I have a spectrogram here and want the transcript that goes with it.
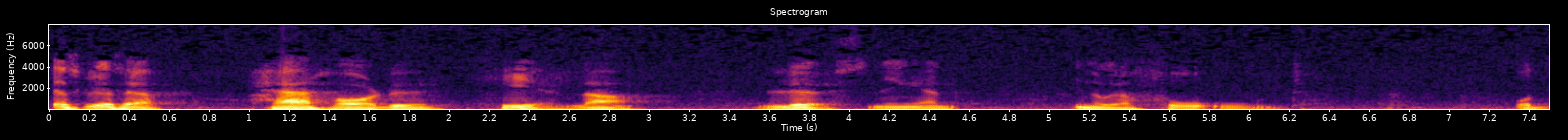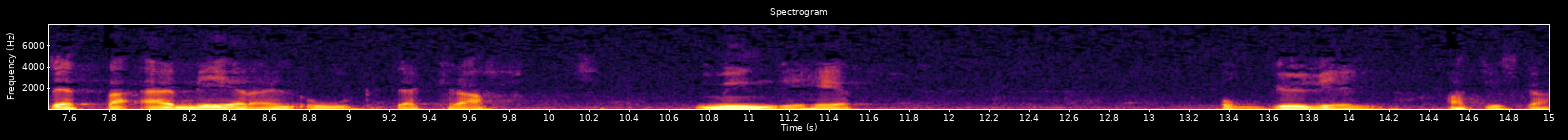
Jag skulle säga, här har du hela lösningen i några få ord. Och detta är mera än ord, det är kraft, myndighet. Och Gud vill att vi ska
